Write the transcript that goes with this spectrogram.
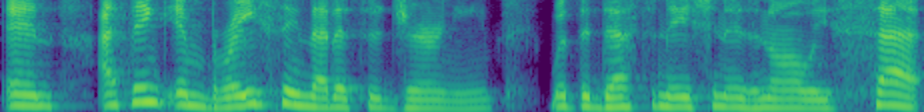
And I think embracing that it's a journey with the destination isn't always set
